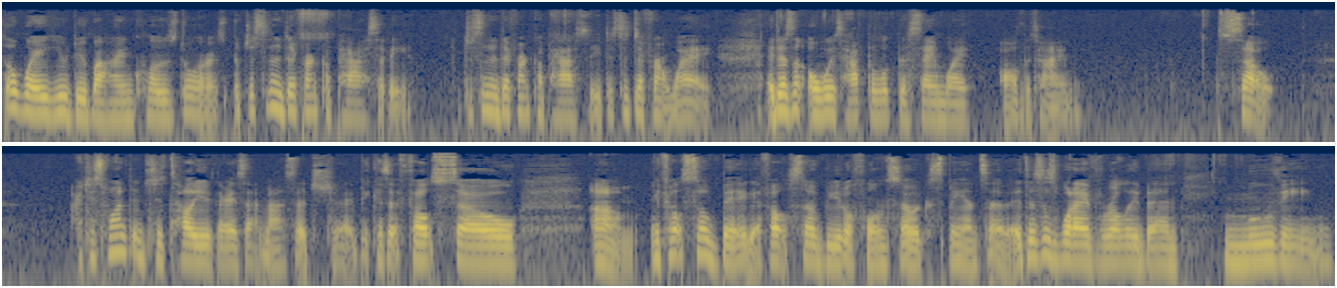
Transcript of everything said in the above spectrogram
the way you do behind closed doors but just in a different capacity just in a different capacity just a different way. It doesn't always have to look the same way all the time. So i just wanted to tell you guys that message today because it felt so um, it felt so big. It felt so beautiful and so expansive. It, this is what i've really been moving,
